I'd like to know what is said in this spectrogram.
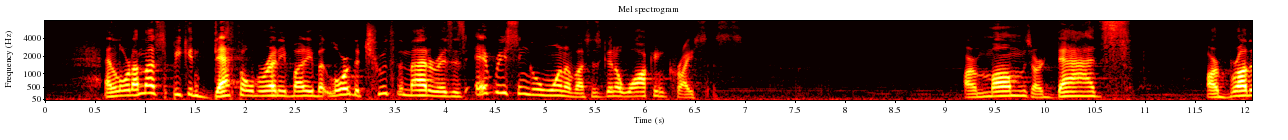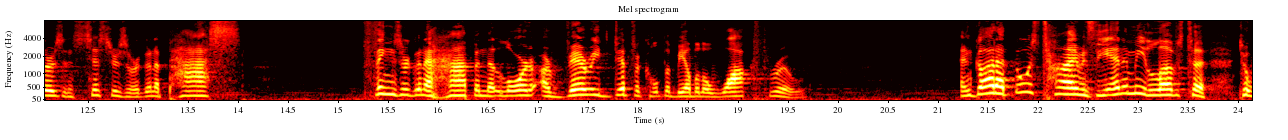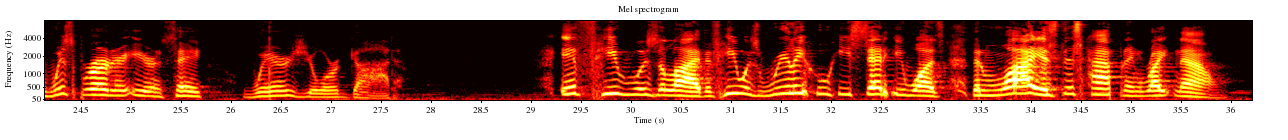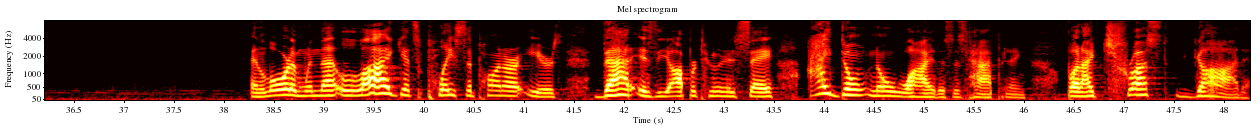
And Lord, I'm not speaking death over anybody, but Lord, the truth of the matter is, is every single one of us is going to walk in crisis. Our moms, our dads, our brothers and sisters are going to pass. Things are going to happen that, Lord, are very difficult to be able to walk through. And God, at those times, the enemy loves to, to whisper in our ear and say, Where's your God? If he was alive, if he was really who he said he was, then why is this happening right now? And Lord, and when that lie gets placed upon our ears, that is the opportunity to say, I don't know why this is happening, but I trust God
